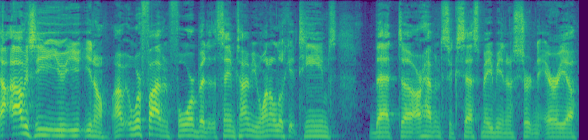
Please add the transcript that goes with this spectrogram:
obviously you, you you know we're five and four, but at the same time you want to look at teams that uh, are having success maybe in a certain area.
